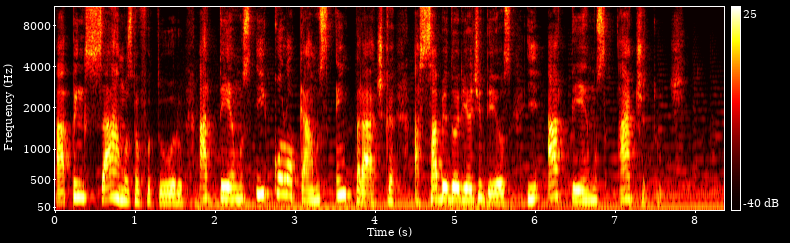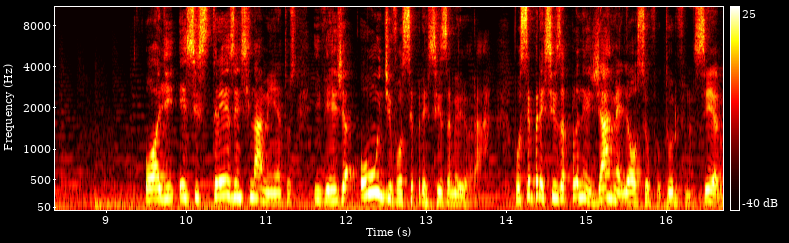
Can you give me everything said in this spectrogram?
a pensarmos no futuro, a termos e colocarmos em prática a sabedoria de Deus e a termos atitude. Olhe esses três ensinamentos e veja onde você precisa melhorar. Você precisa planejar melhor o seu futuro financeiro?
